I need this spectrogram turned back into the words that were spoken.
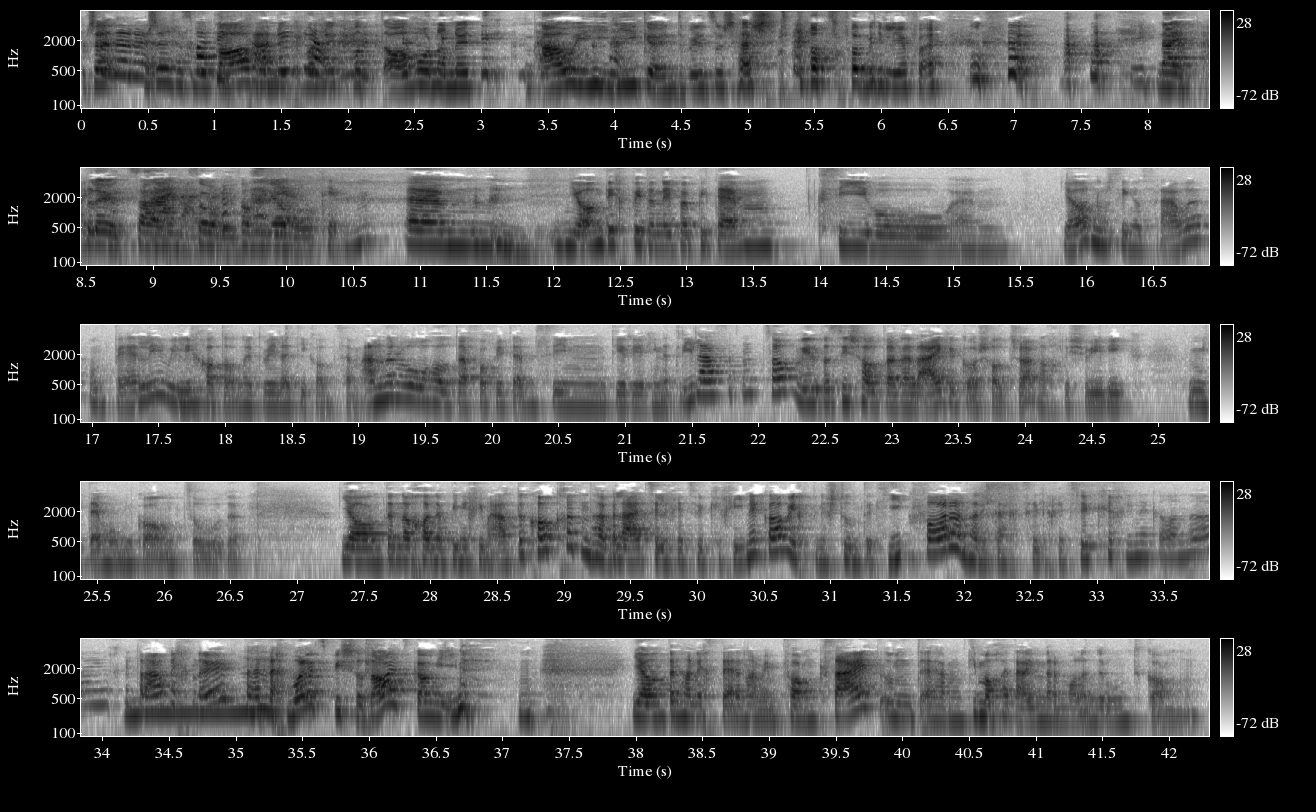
Wahrscheinlich ein Ah, die Lokal, wo nicht, wo, nicht, wo die Anwohner nicht auch hin- hingehen, weil sonst hast du die ganze Familie auf einen Haufen. Nein, blöd, sag, Nein, nein, sorry. nein, Jawohl. okay. Mhm. Ähm, ja, und ich bin dann eben bei dem, gsi, wo ähm, ja, nur Single-Frauen und Bärli, weil ich halt da nicht will, die ganzen Männer, die halt einfach in dem Sinn dir hinten reinlaufen und so, weil das ist halt, wenn du alleine gehst, halt schon auch noch ein bisschen schwierig mit dem umgehen und so, oder? Ja, und dann nachher bin ich im Auto gehockt und habe überlegt, soll ich jetzt wirklich reingehen, weil ich bin eine Stunde dorthin gefahren und habe ich gedacht, soll ich jetzt wirklich reingehen? Nein, ich traue mich nicht. Dann habe ich mal, jetzt bist du schon da, jetzt gehe ich rein. Ja, und dann habe ich es deren am Empfang gesagt und ähm, die machen auch immer mal einen Rundgang.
